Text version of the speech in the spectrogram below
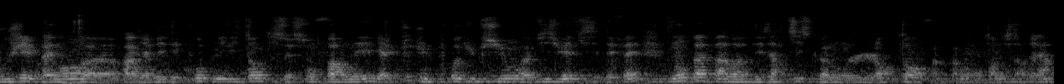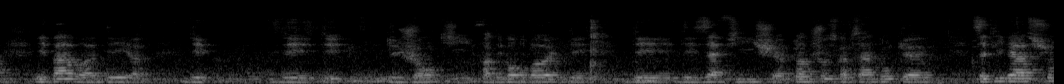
bouger vraiment, euh, enfin, il y avait des groupes militants qui se sont formés, il y a eu toute une production euh, visuelle qui s'était faite, non pas par des artistes comme on l'entend, enfin, comme on entend l'histoire de l'art, mais par des, des, des, des, gens qui, enfin, des banderoles, des, affiches, plein de choses comme ça. Donc, cette libération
